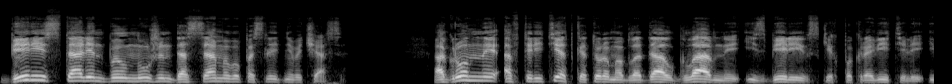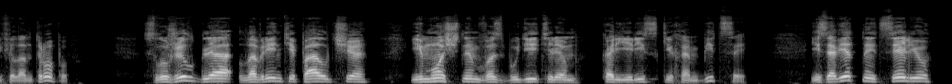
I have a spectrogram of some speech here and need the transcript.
Берии Сталин был нужен до самого последнего часа. Огромный авторитет, которым обладал главный из бериевских покровителей и филантропов, служил для Лаврентия Павловича и мощным возбудителем карьеристских амбиций и заветной целью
